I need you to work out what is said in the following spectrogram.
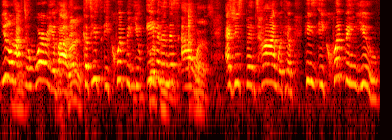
You don't have to worry about it because he's equipping you even equipping in this hour. Yes. As you spend time with him, he's equipping you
